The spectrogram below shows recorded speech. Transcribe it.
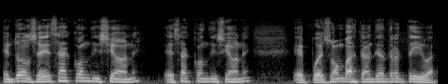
Entonces, esas condiciones, esas condiciones, eh, pues son bastante atractivas.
